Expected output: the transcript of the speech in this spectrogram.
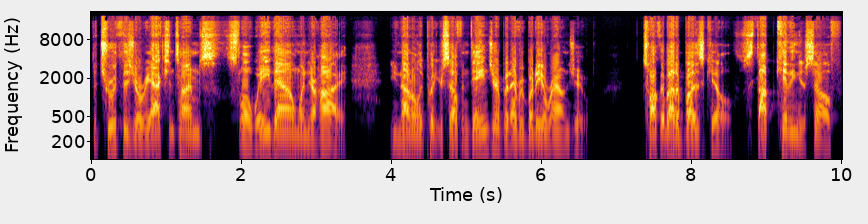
The truth is your reaction times slow way down when you're high. You not only put yourself in danger, but everybody around you. Talk about a buzzkill. Stop kidding yourself.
